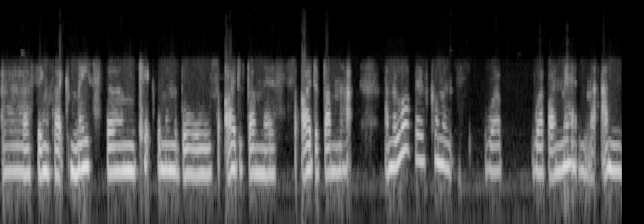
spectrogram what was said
uh, things like mace them, kick them in the balls. I'd have done this. I'd have done that, and a lot of those comments were were by men. And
